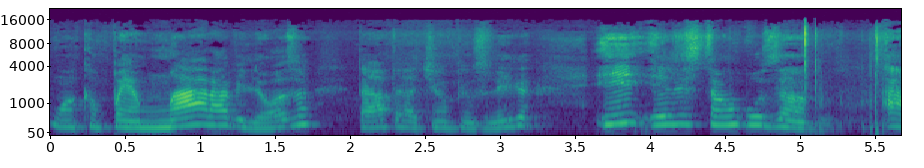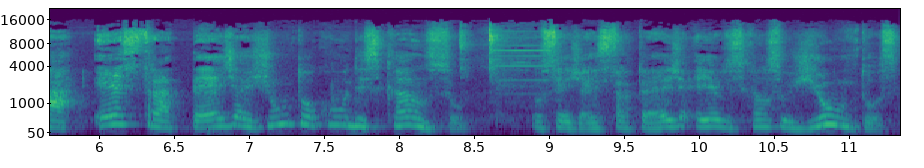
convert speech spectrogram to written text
uma, campanha maravilhosa tá, pela Champions League e eles estão usando a estratégia junto com o descanso, ou seja, a estratégia e o descanso juntos.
